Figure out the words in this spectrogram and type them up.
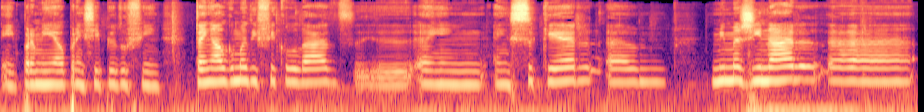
e para mim é o princípio do fim. Tenho alguma dificuldade uh, em, em sequer um, me imaginar uh,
